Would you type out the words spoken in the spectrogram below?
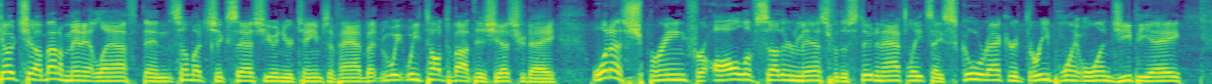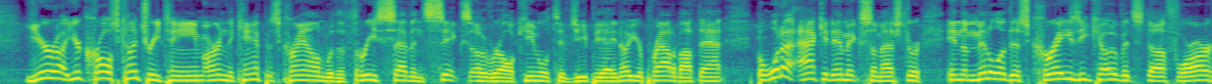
Coach, uh, about a minute left, and so much success you and your teams have had. But we, we talked about this yesterday. What a spring for all of Southern Miss for the student athletes. A school record 3.1 GPA. Your uh, your cross country team earned the campus crown with a 376 overall cumulative GPA. I know you're proud about that, but what an academic semester in the middle of this crazy COVID stuff for our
